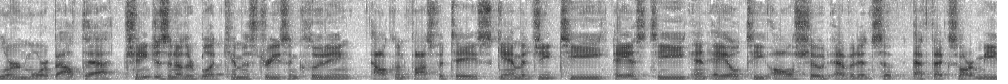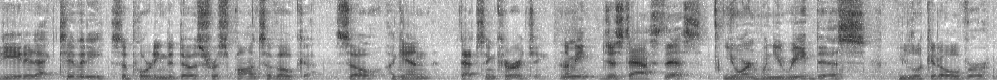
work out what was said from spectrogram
learn more about that. Changes in other blood chemistries, including alkaline phosphatase, gamma GT, AST, and ALT, all showed evidence of FXR mediated activity supporting the dose response of OCA. So, again, that's encouraging. Let me just ask this Jörn, when you read this, you look it over.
